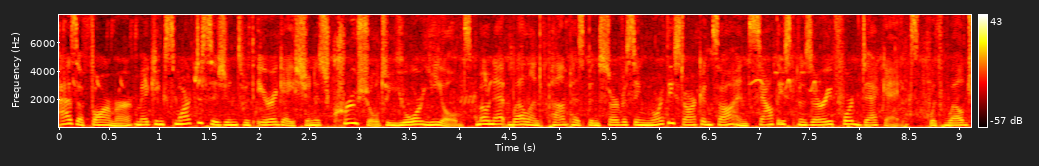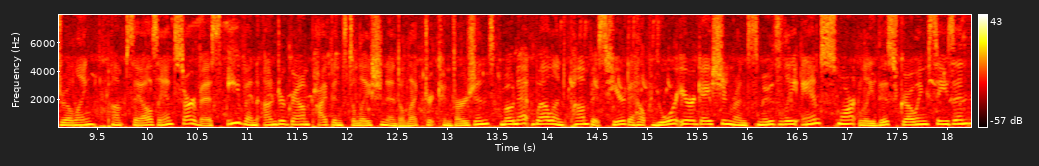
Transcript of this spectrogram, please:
As a farmer, making smart decisions with irrigation is crucial to your yields. Monette Well and Pump has been servicing Northeast Arkansas and Southeast Missouri for decades. With well drilling, pump sales, and service, even underground pipe installation and electric conversions, Monette Well and Pump is here to help your irrigation run smoothly and smartly this growing season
